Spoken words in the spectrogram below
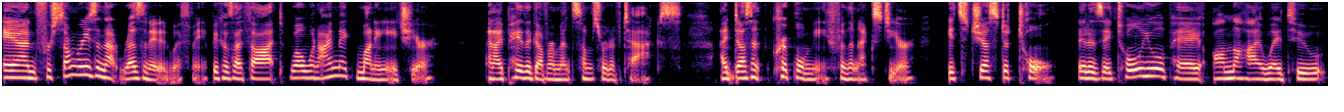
And for some reason that resonated with me because I thought, well, when I make money each year and I pay the government some sort of tax, it doesn't cripple me for the next year. It's just a toll. It is a toll you will pay on the highway to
